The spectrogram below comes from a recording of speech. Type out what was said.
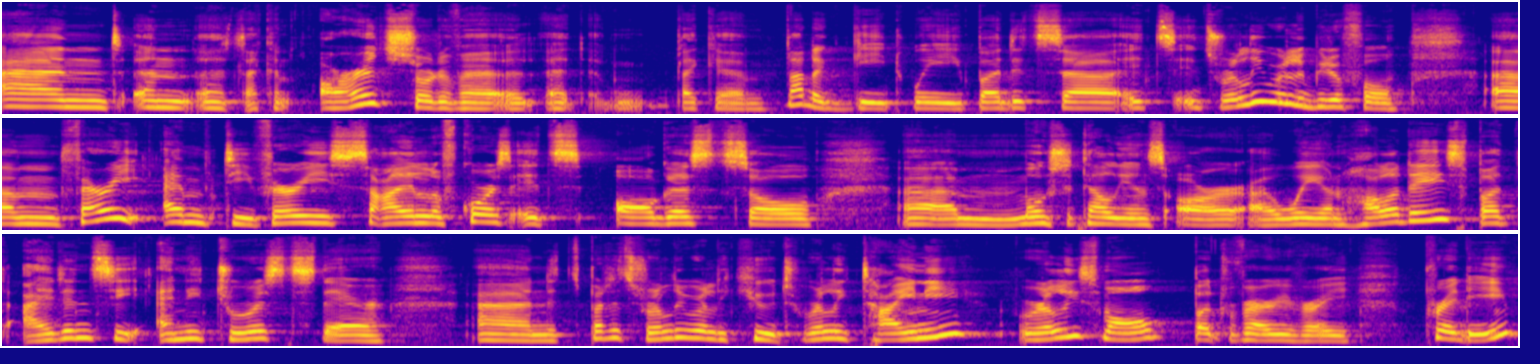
and and uh, like an arch, sort of a, a, like a not a gateway, but it's uh, it's it's really really beautiful. Um, very empty, very silent. Of course, it's August, so um, most Italians are away on holidays, but I didn't see any tourists there, and it's but it's really really cute, really tiny, really small, but very very pretty.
